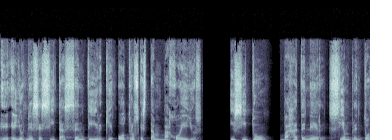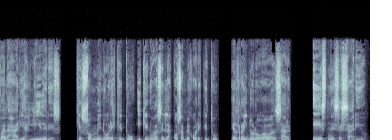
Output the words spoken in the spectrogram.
Eh, ellos necesitan sentir que otros están bajo ellos. Y si tú vas a tener siempre en todas las áreas líderes que son menores que tú y que no hacen las cosas mejores que tú, el reino no va a avanzar. Es necesario,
